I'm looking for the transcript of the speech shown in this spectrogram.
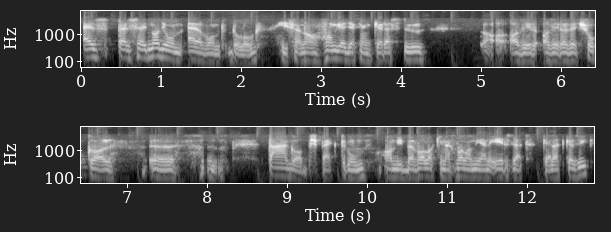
Ez persze egy nagyon elvont dolog, hiszen a hangjegyeken keresztül azért, azért ez egy sokkal ö, tágabb spektrum, amiben valakinek valamilyen érzet keletkezik,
